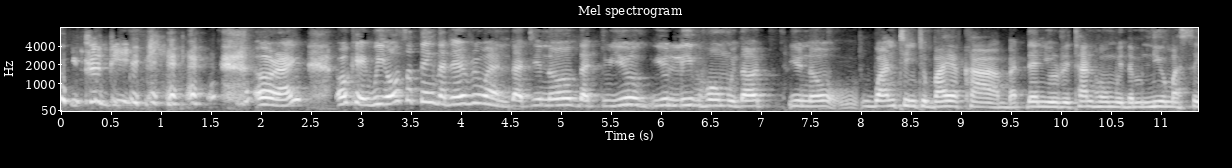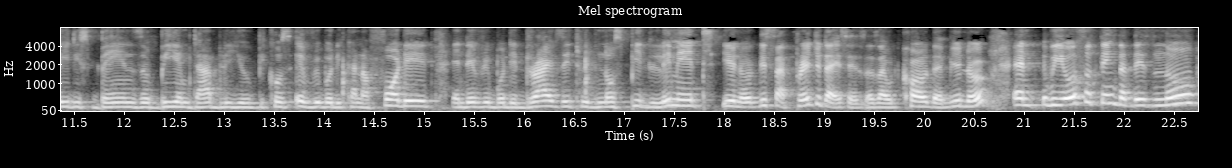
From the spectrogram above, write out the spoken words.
you could be. All right. Okay. We also think that everyone that you know that you you leave home without you know, wanting to buy a car, but then you return home with a new Mercedes Benz or BMW because everybody can afford it and everybody drives it with no speed limit. You know, these are prejudices, as I would call them, you know. And we also think that there's no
